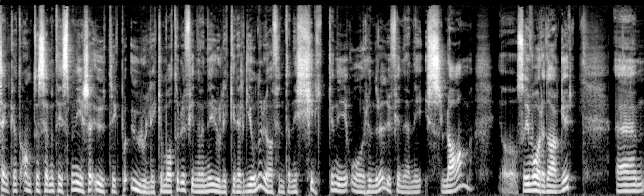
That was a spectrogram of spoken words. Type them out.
tenker at antisemittismen gir seg uttrykk på ulike måter. Du finner den i ulike religioner. Du har funnet den i kirken i århundrer. Du finner den i islam, også i våre dager. Ehm,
